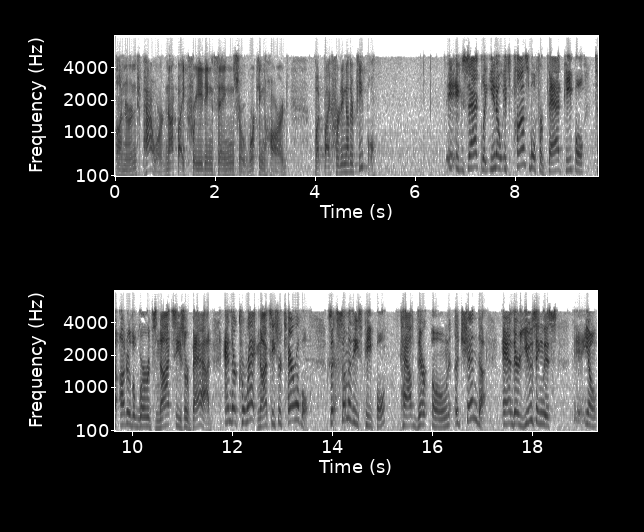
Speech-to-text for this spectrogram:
unearned power, not by creating things or working hard, but by hurting other people. Exactly. You know, it's possible for bad people to utter the words Nazis are bad, and they're correct. Nazis are terrible. But some of these people have their own agenda, and they're using this you know,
